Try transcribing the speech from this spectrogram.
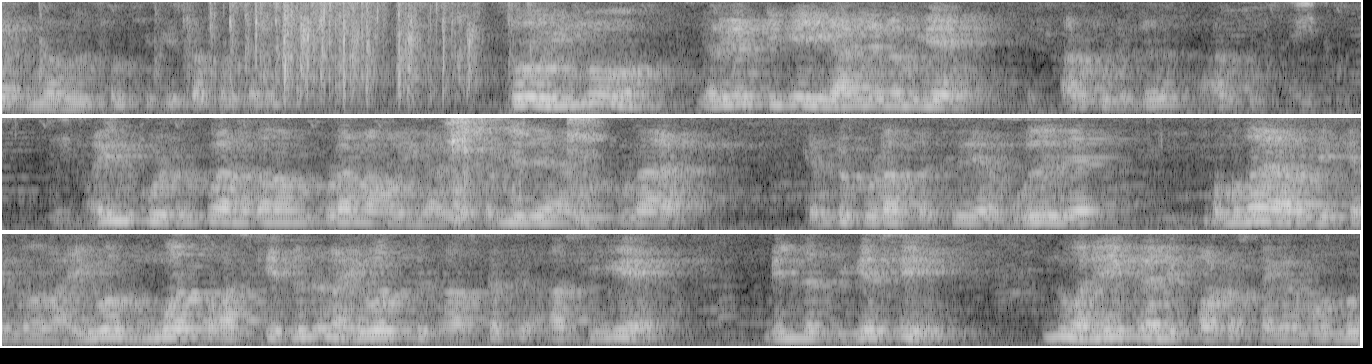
ಈ ಸಂದರ್ಭದಲ್ಲಿ ಸಲ್ಲಿಸಕ್ಕೆ ಇಷ್ಟಪಡ್ತೇನೆ. ಸೊ ಇನ್ನೂ ಎರಡು ಗಂಟೆಗೆ ಈಗಾಗಲೇ ನಮಗೆ ಆರು ಕೋಟಿ ಆರು ಕೋಟಿ. ಐದು ಕೋಟಿ ರೂಪಾಯಿ ಅನುದಾನವನ್ನು ಕೂಡ ನಾವು ಈಗಾಗಲೇ ಬಂದಿದೆ, ಅದು ಕೂಡ ಟೆಂಡರ್ ಕೂಡ ಪ್ರಕ್ರಿಯೆ ಮುಗಿದಿದೆ. ಸಮುದಾಯ ಆರೋಗ್ಯ ಕೇಂದ್ರವನ್ನು ಐವತ್ತು ಮೂವತ್ತು ಹಾಸಿಗೆ ಇದ್ದಿದ್ದು ಐವತ್ತು ಹಾಸಿಗೆ ಹಾಸಿಗೆಗೆ ಮೇಲ್ದರ್ಜೆಗೇರಿಸಿ ಇನ್ನೂ ಅನೇಕ ಅಲ್ಲಿ ಕ್ವಾರ್ಟರ್ಸ್ ಆಗಿರ್ಬೋದು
